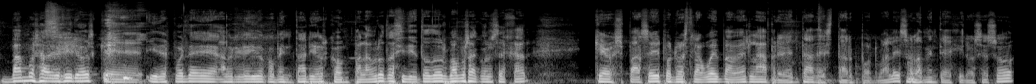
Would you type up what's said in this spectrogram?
vamos a deciros que, y después de haber leído comentarios con palabrotas y de todos, vamos a aconsejar que os paséis por nuestra web a ver la preventa de Starport, ¿vale? Solamente deciros eso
